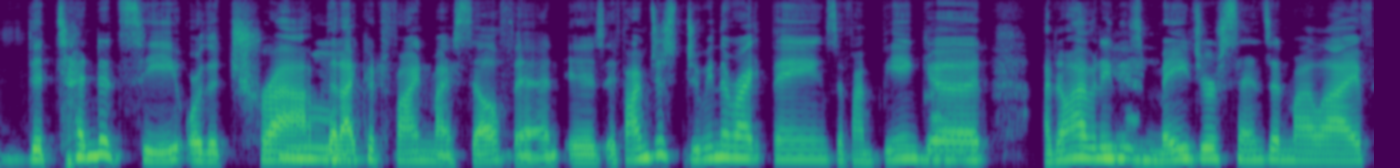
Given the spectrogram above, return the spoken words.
the tendency or the trap mm. that I mm. could find myself in is if I'm just doing the right things, if I'm being good, I don't have any of these major sins in my life,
